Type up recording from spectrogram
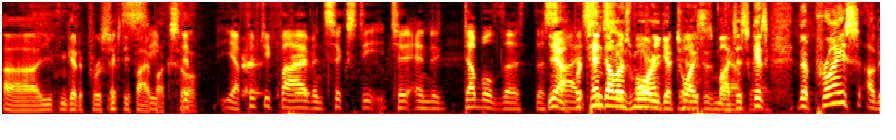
Uh, you can get it for 65 bucks. So fif- yeah, fifty-five and sixty to and to double the the yeah, size, for ten dollars more, you get twice Yeah. as much. Yeah. It's because the price of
